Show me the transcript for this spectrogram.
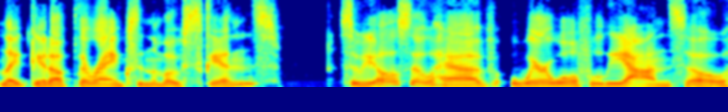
like get up the ranks in the most skins. So we also have Werewolf Leon. So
